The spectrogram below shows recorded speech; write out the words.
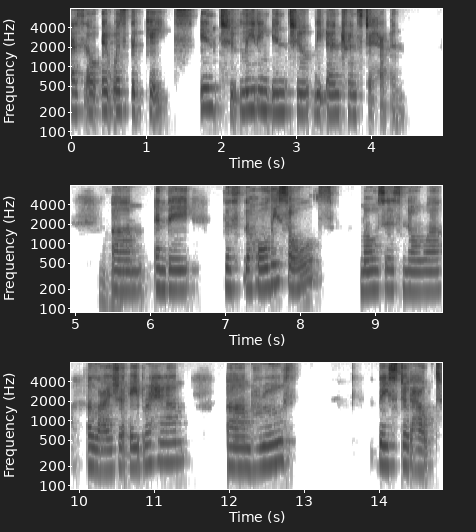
as though it was the gates into leading into the entrance to heaven. Mm-hmm. Um, and they the, the holy souls, Moses, Noah, Elijah, Abraham, um, Ruth, they stood out.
